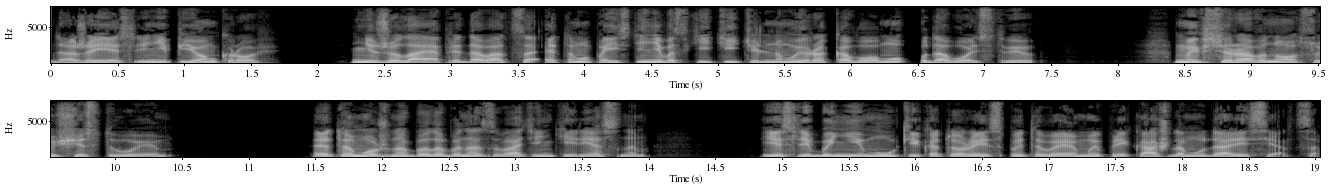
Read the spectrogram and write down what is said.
даже если не пьем кровь, не желая предаваться этому поистине восхитительному и роковому удовольствию. Мы все равно существуем. Это можно было бы назвать интересным, если бы не муки, которые испытываем мы при каждом ударе сердца.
